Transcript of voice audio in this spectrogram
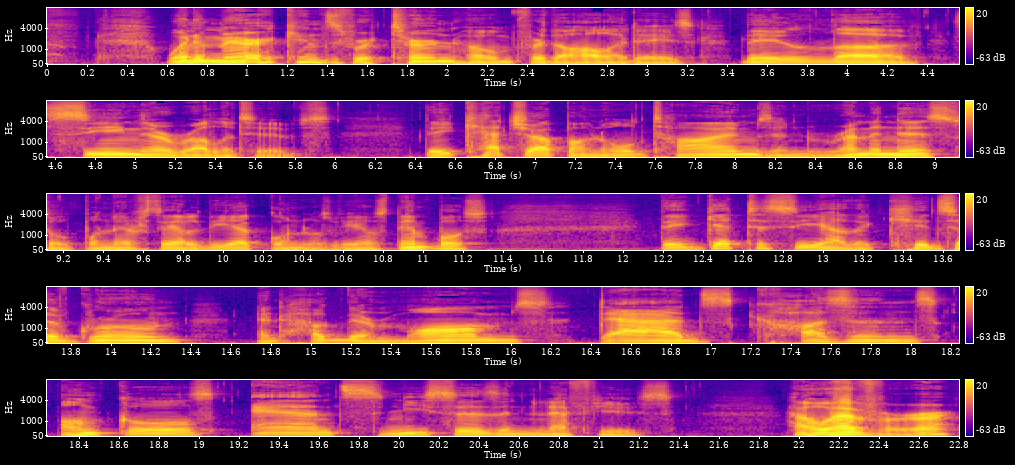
when Americans return home for the holidays, they love seeing their relatives. They catch up on old times and reminisce o ponerse al día con los viejos tiempos. They get to see how the kids have grown and hug their moms, dads, cousins, uncles, aunts, nieces, and nephews. However,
